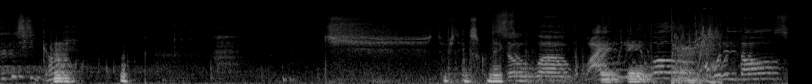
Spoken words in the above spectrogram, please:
Where does he go? Isto tem que se conectar. So, uh, why do we need to follow these wooden dolls?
